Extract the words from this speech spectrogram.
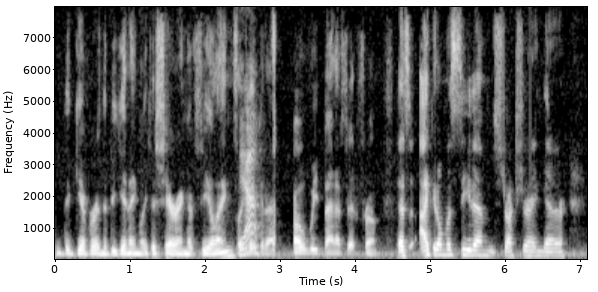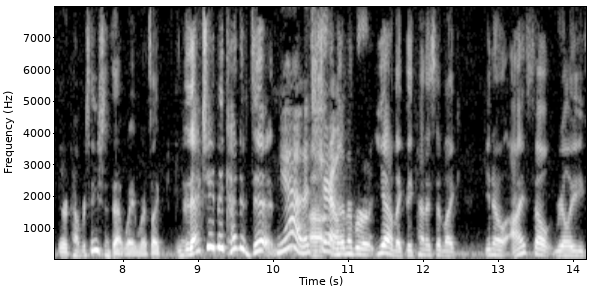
the giver in the beginning, like the sharing of feelings. Like Yeah. they could uh, probably benefit from. That's I could almost see them structuring their their conversations that way, where it's like actually they kind of did. Yeah, that's Uh, true. I remember, yeah, like they kind of said, like, you know, I felt really,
